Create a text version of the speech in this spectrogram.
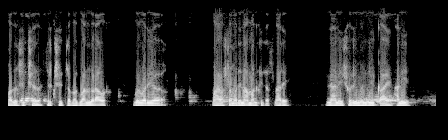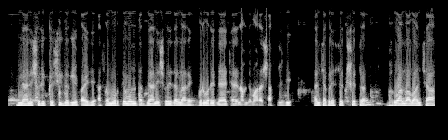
माझं शिक्षण श्री क्षेत्र भगवानगडावर गुरुवारी महाराष्ट्रामध्ये नामांकित असणारे ज्ञानेश्वरी म्हणजे काय आणि ज्ञानेश्वरी कशी जगली पाहिजे असं मूर्तिमंत ज्ञानेश्वरी जगणारे गुरुवारी न्यायाचार्य नामदेव महाराज शास्त्रीजी त्यांच्याकडे श्री क्षेत्र भगवान बाबांच्या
